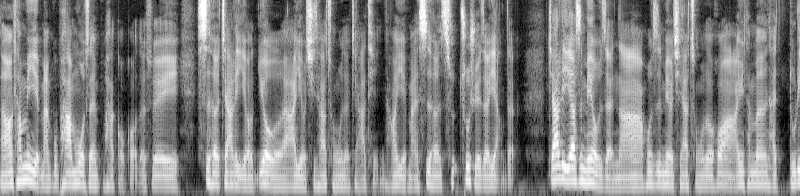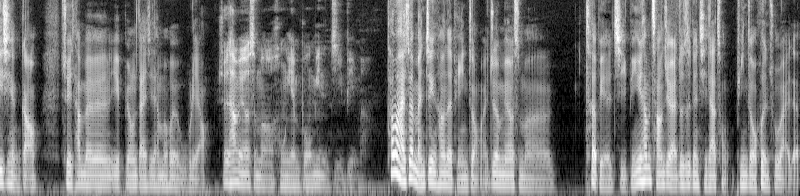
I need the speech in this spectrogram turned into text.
然后他们也蛮不怕陌生人、不怕狗狗的，所以适合家里有幼儿啊、有其他宠物的家庭。然后也蛮适合初初学者养的。家里要是没有人啊，或是没有其他宠物的话，因为他们还独立性很高，所以他们也不用担心他们会无聊。所以他们有什么红颜薄命的疾病吗？他们还算蛮健康的品种哎，就没有什么特别的疾病，因为他们长久来都是跟其他宠品种混出来的，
